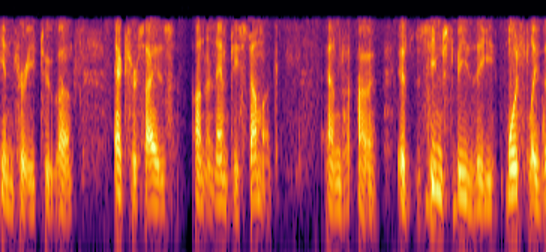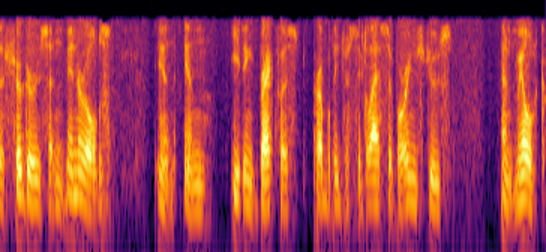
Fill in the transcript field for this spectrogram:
injury to uh, exercise on an empty stomach, and uh, it seems to be the mostly the sugars and minerals in in eating breakfast. Probably just a glass of orange juice and milk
